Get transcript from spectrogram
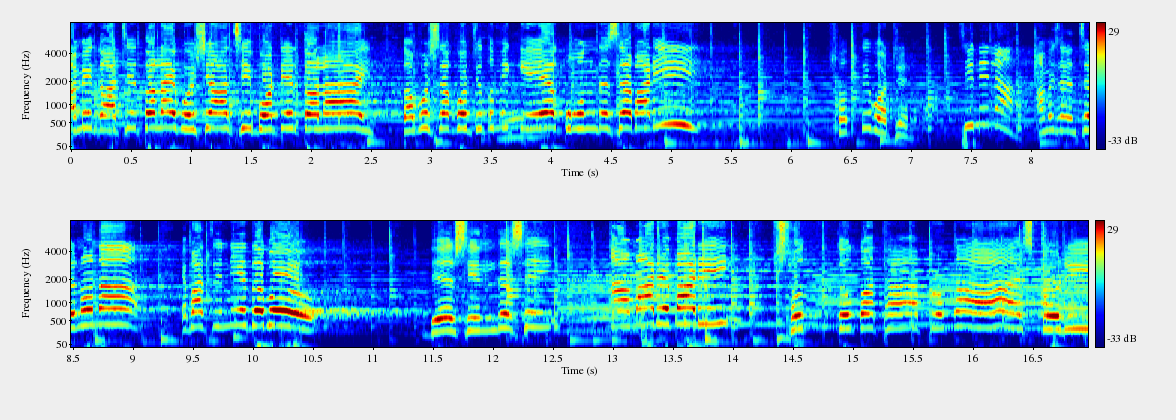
আমি গাছের তলায় বসে আছি বটের তলায়। তপস্যা করছ তুমি কে? কোন দেশে বাড়ি? সত্যি বটে। চিনি না। আমি জানি চেনো না। এবার চিনিয়ে দেব। দেশিন দেশে আমার বাড়ি সত্য কথা প্রকাশ করি।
